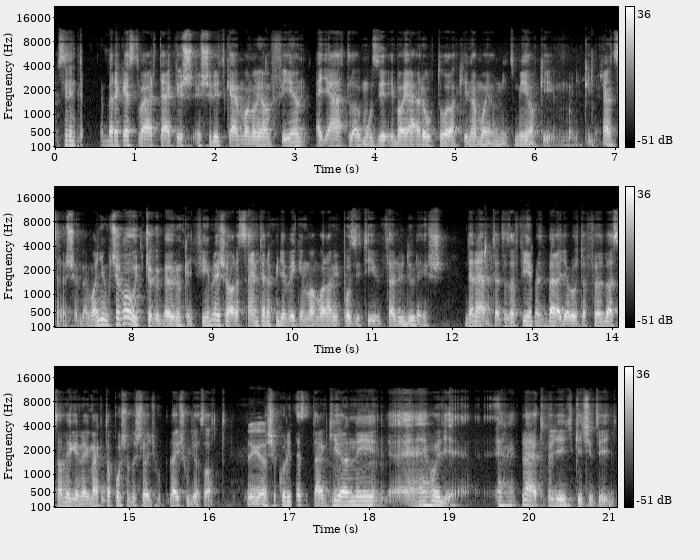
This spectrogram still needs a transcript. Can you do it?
Szerintem emberek ezt várták, és, és ritkán van olyan film egy átlag moziba járótól, aki nem olyan, mint mi, aki mondjuk így rendszeresenben vagyunk, csak ahogy csak beülünk egy filmre, és arra számítanak, hogy a végén van valami pozitív felüdülés. De nem, tehát ez a film ez belegyalult a földbe, aztán a végén még megtaposod, és le, is- le is. Igen. És akkor itt ezután kijönni, eh, hogy eh, lehet, hogy így kicsit így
